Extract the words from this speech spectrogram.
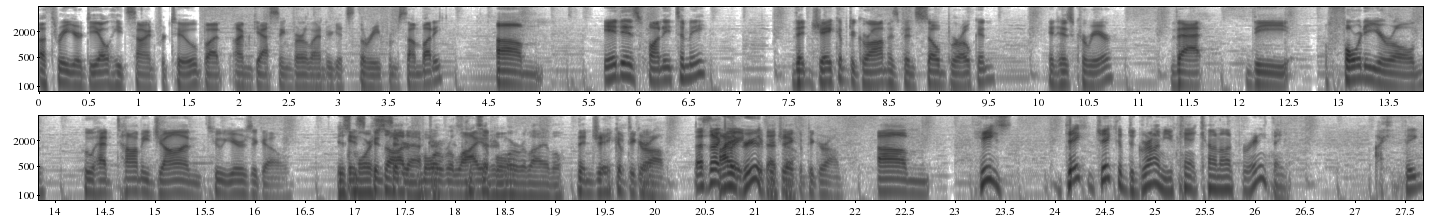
a three-year deal, he'd sign for two. But I'm guessing Verlander gets three from somebody. Um, it is funny to me that Jacob DeGrom has been so broken in his career that the 40-year-old who had Tommy John two years ago is more sought considered after, more reliable, more reliable. than Jacob DeGrom. That's not I agree with if you're that, though. Jacob DeGrom. Um, He's Jake, Jacob Degrom. You can't count on for anything. I think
